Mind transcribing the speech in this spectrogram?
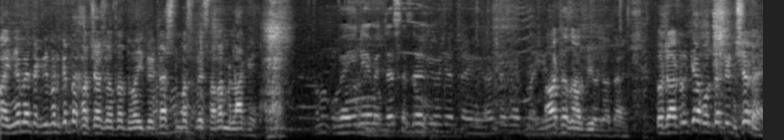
महीने में तकरीबन कितना खर्चा हो जाता है दवाई पे? टेस्ट बस पे सारा मिला के। महीने में दस हज़ार भी हो जाता है आठ हज़ार भी। आठ हज़ार भी हो जाता है। तो डॉक्टर क्या बोलता है? टेंशन है।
